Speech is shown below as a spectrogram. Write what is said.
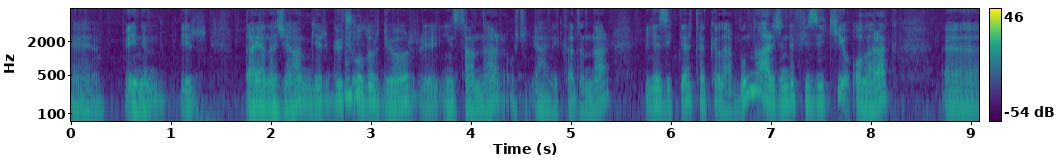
e, benim bir dayanacağım bir güç olur diyor e, insanlar yani kadınlar bilezikleri takıyorlar. Bunun haricinde fiziki olarak e,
